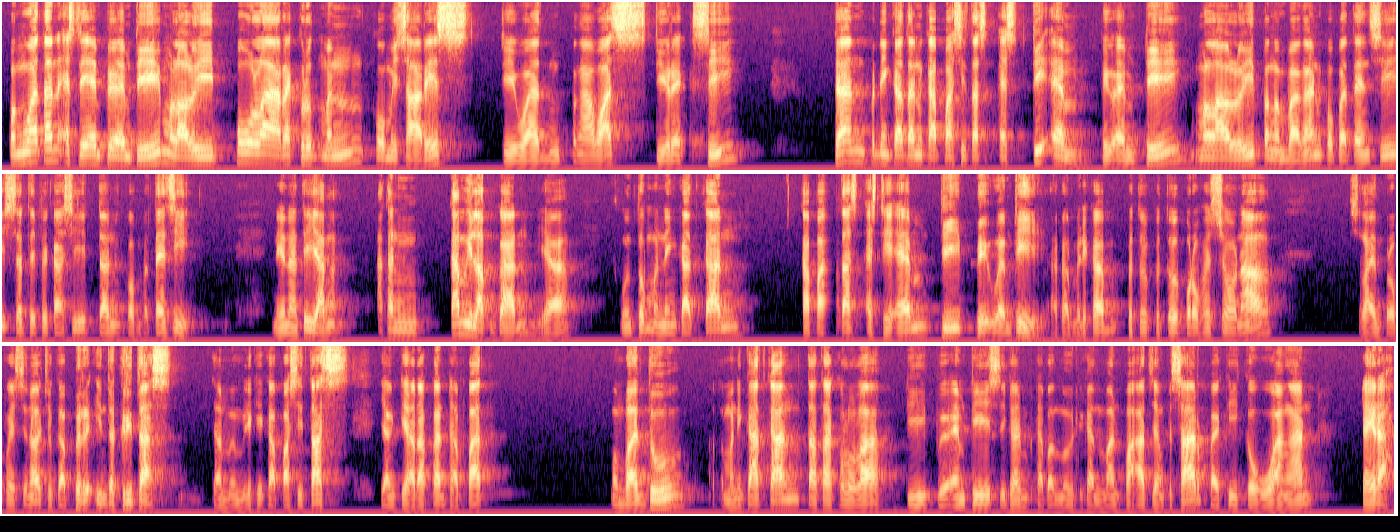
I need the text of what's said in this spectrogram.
Penguatan SDM BUMD melalui pola rekrutmen komisaris, dewan pengawas, direksi, dan peningkatan kapasitas SDM BUMD melalui pengembangan kompetensi, sertifikasi, dan kompetensi. Ini nanti yang akan kami lakukan ya untuk meningkatkan kapasitas SDM di BUMD agar mereka betul-betul profesional selain profesional juga berintegritas dan memiliki kapasitas yang diharapkan dapat membantu atau meningkatkan tata kelola di BUMD sehingga dapat memberikan manfaat yang besar bagi keuangan daerah.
